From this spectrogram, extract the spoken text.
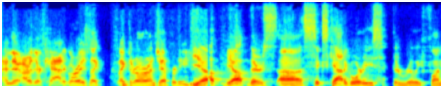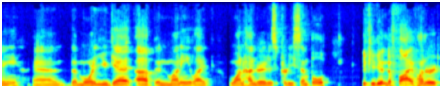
And there are there categories like like there are on Jeopardy? Yep, yep. There's uh, six categories. They're really funny, and the more you get up in money, like 100 is pretty simple. If you get into 500,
